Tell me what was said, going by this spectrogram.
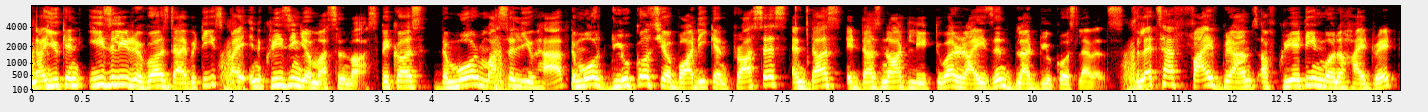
Now you can easily reverse diabetes by increasing your muscle mass because the more muscle you have, the more glucose your body can process and thus it does not lead to a rise in blood glucose levels. So let's have five grams of creatine monohydrate,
